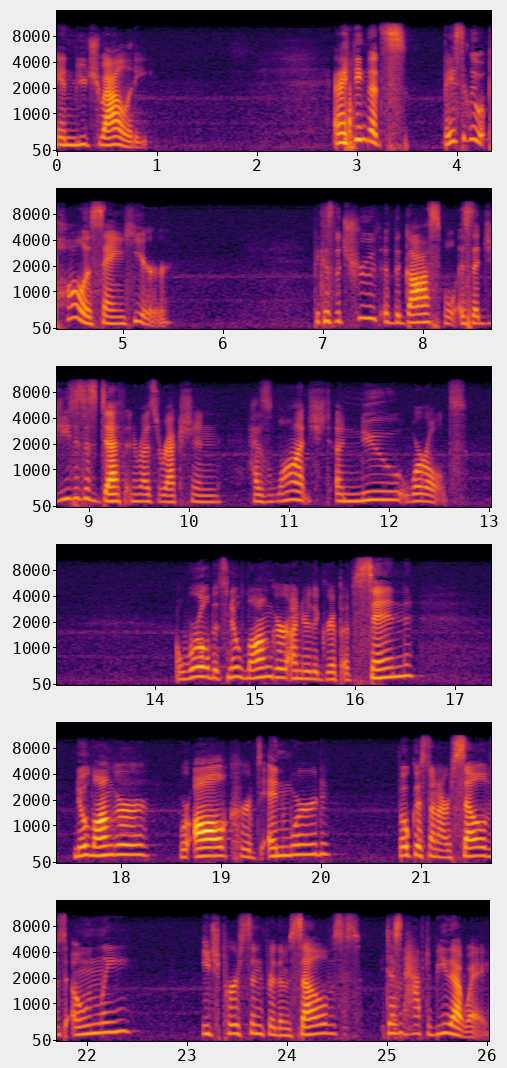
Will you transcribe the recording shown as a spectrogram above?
and mutuality. And I think that's basically what Paul is saying here. Because the truth of the gospel is that Jesus' death and resurrection has launched a new world. A world that's no longer under the grip of sin, no longer we're all curved inward, focused on ourselves only, each person for themselves. It doesn't have to be that way.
